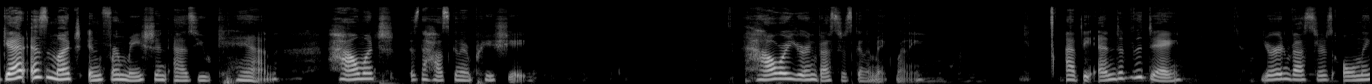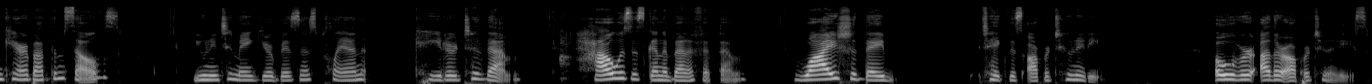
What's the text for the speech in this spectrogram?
Get as much information as you can. How much is the house going to appreciate? How are your investors going to make money? At the end of the day, your investors only care about themselves. You need to make your business plan catered to them. How is this going to benefit them? Why should they take this opportunity over other opportunities?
